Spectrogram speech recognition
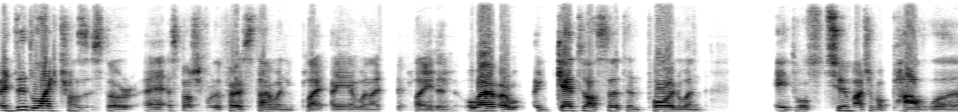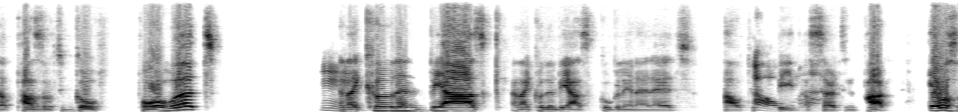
I did like Transistor, uh, especially for the first time when you play uh, when I played it. However, I get to a certain point when it was too much of a puzzle puzzle to go forward, Mm. and I couldn't be asked and I couldn't be asked googling at it how to Oh, beat man. a certain part. It was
